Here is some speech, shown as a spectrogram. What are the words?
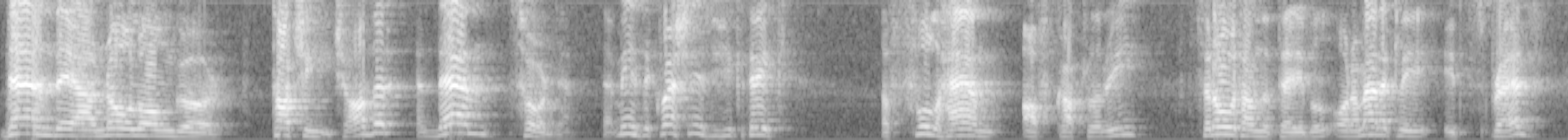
Then they are no longer touching each other, and then sort them. That means the question is if you could take a full hand of cutlery, throw it on the table, automatically it spreads.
